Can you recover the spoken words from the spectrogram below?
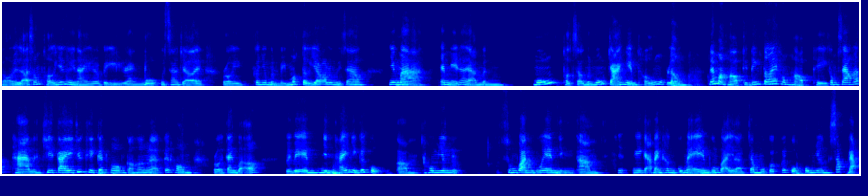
trời ơi lỡ sống thử với người này rồi bị ràng buộc rồi sao trời? Rồi coi như mình bị mất tự do luôn thì sao? Nhưng mà em nghĩ là mình muốn thực sự mình muốn trải nghiệm thử một lần. Nếu mà hợp thì tiến tới không hợp thì không sao hết. Thà mình chia tay trước khi kết hôn còn hơn là kết hôn rồi tan vỡ bởi vì em nhìn thấy những cái cuộc um, hôn nhân xung quanh của em những um, ngay cả bản thân của mẹ em cũng vậy là trong một cái cuộc hôn nhân sắp đặt.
